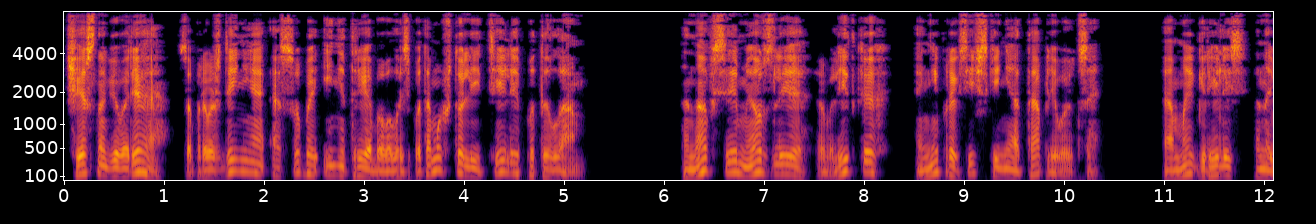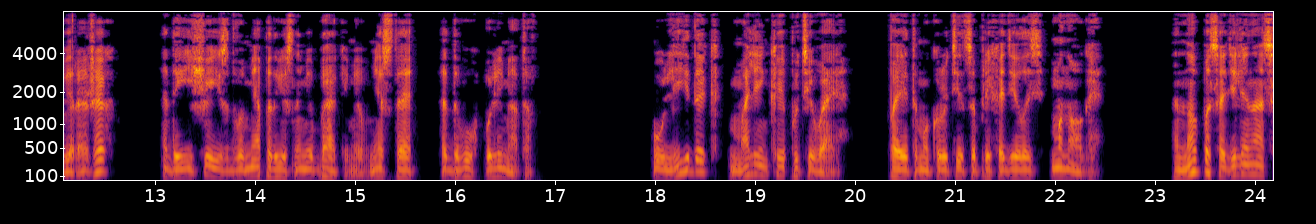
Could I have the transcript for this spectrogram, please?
Честно говоря, сопровождение особо и не требовалось, потому что летели по тылам. Но все мерзли в литках, они практически не отапливаются. А мы грелись на виражах, да еще и с двумя подвесными баками вместо двух пулеметов. У лидок маленькая путевая, поэтому крутиться приходилось много. Но посадили нас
